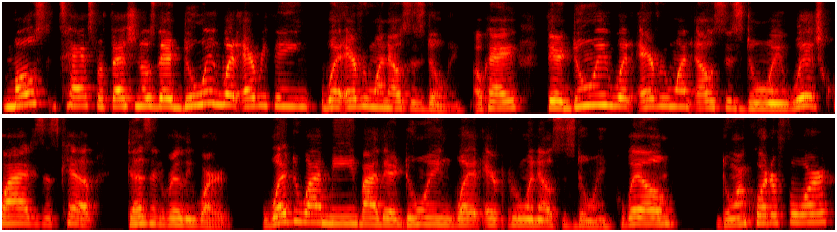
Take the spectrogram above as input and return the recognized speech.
most tax professionals they're doing what everything what everyone else is doing okay? They're doing what everyone else is doing which quiet as is kept doesn't really work. What do i mean by they're doing what everyone else is doing? Well during quarter four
